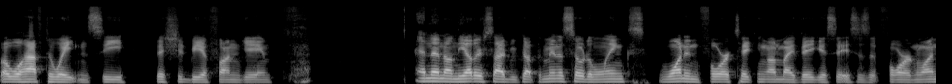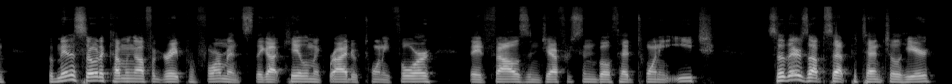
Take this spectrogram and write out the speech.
but we'll have to wait and see. This should be a fun game. And then on the other side, we've got the Minnesota Lynx, one and four, taking on my Vegas Aces at four and one. But Minnesota coming off a great performance. They got Kayla McBride with 24. They had Fowles and Jefferson both had 20 each. So there's upset potential here.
